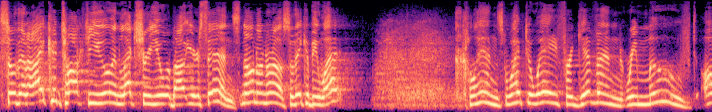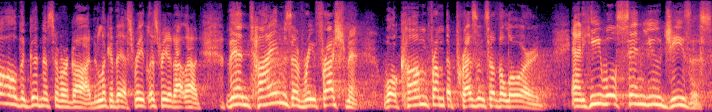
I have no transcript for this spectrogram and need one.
so that I could talk to you and lecture you about your sins. No, no, no, no. So they could be what? Cleansed, wiped away, forgiven, removed. All the goodness of our God. And look at this. Read, let's read it out loud. Then times of refreshment will come from the presence of the Lord, and he will send you Jesus,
